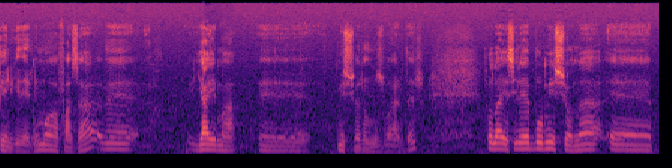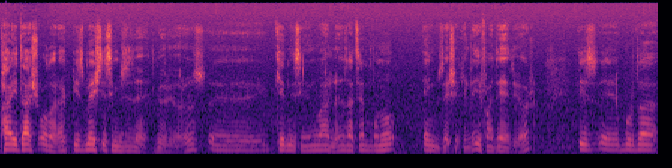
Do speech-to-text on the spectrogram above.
belgelerini muhafaza ve yayma e, misyonumuz vardır. Dolayısıyla bu misyonla e, paydaş olarak biz meclisimizi de görüyoruz. E, kendisinin varlığı zaten bunu en güzel şekilde ifade ediyor. Biz e, burada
